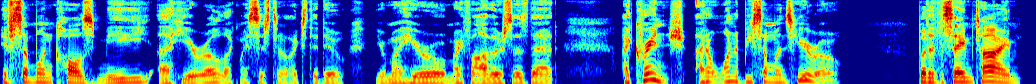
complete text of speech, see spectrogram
if someone calls me a hero, like my sister likes to do, you're my hero, or my father says that, I cringe. I don't want to be someone's hero. But at the same time,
